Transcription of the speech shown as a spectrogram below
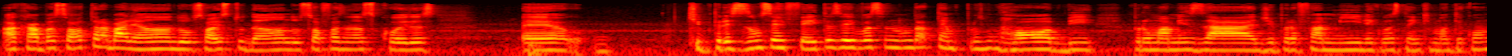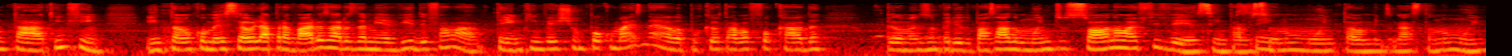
acaba só trabalhando, só estudando, só fazendo as coisas é, que precisam ser feitas. E aí você não dá tempo pra um hobby, pra uma amizade, pra família que você tem que manter contato, enfim. Então eu comecei a olhar pra várias áreas da minha vida e falar, tenho que investir um pouco mais nela, porque eu tava focada, pelo menos no período passado, muito só na UFV, assim, tava Sim. estudando muito, tava me desgastando muito.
